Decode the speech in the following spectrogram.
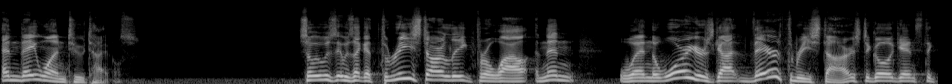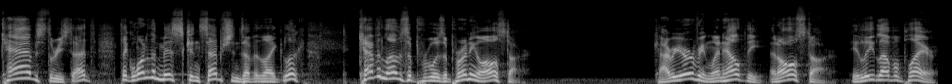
and they won two titles. So it was it was like a three star league for a while, and then when the Warriors got their three stars to go against the Cavs three stars, it's like one of the misconceptions of it. Like, look, Kevin Love was a perennial All Star. Kyrie Irving, when healthy, an All Star, elite level player,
